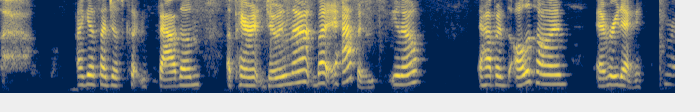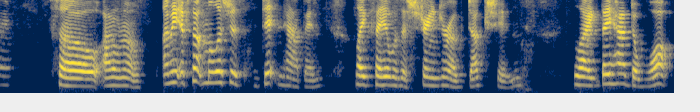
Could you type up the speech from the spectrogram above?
I guess I just couldn't fathom a parent doing that, but it happens, you know? It happens all the time, every day. Right. So I don't know. I mean, if something malicious didn't happen, like say it was a stranger abduction, like they had to walk.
